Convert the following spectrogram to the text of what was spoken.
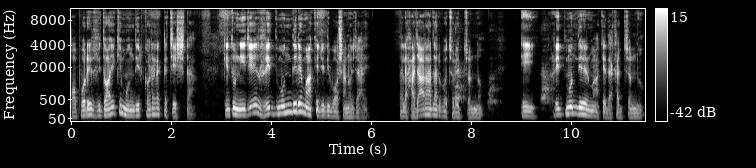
অপরের হৃদয়কে মন্দির করার একটা চেষ্টা। কিন্তু নিজের হৃদমন্দিরে মাকে যদি বসানো যায়, তাহলে হাজার হাজার বছরের জন্য এই হৃদমন্দিরের মাকে দেখার জন্য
